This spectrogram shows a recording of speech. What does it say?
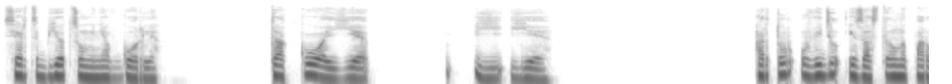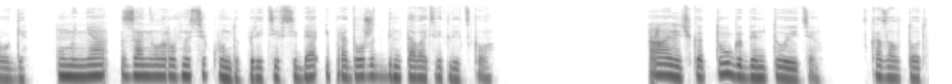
Сердце бьется у меня в горле. «Такое... е...» Артур увидел и застыл на пороге. У меня заняло ровно секунду перейти в себя и продолжить бинтовать Ветлицкого. «Анечка, туго бинтуете», — сказал тот,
